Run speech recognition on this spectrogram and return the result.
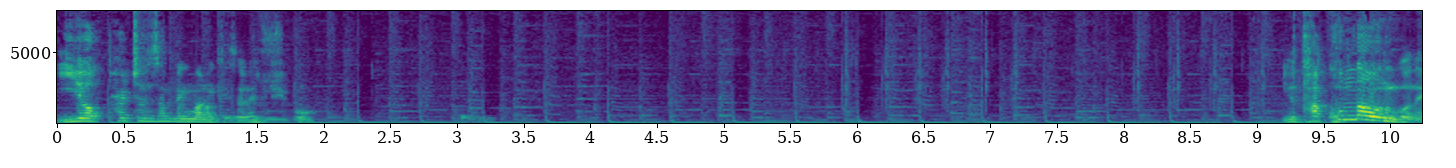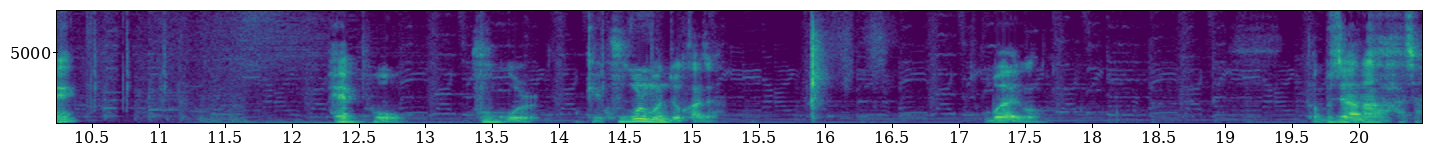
2억 8,300만원 계산해 주시고. 이거 다콤 나오는 거네. 배포, 구골. 오케이, 구골 먼저 가자. 뭐야, 이거? 나쁘지 않아 하자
